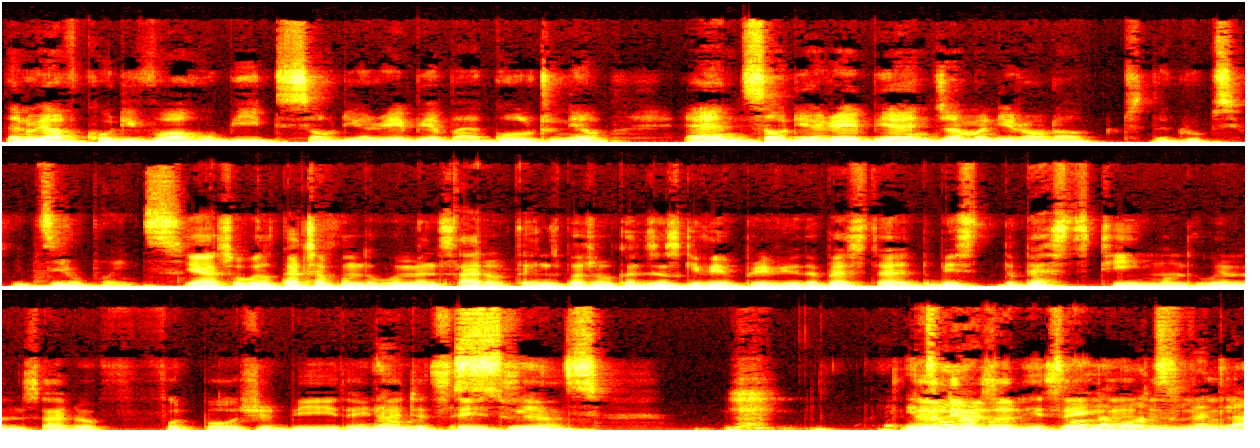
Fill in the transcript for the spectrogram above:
Then we have Cote d'Ivoire, who beat Saudi Arabia by a goal to nil. And Saudi Arabia and Germany round out the groups with zero points. Yeah, so we'll catch up on the women's side of things, but we can just give you a preview. The best, uh, the best, the best team on the women's side of football should be the United The States. Yeah. The only reason about- he's saying that is because-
